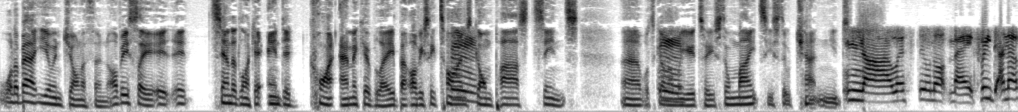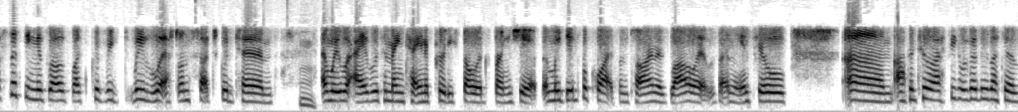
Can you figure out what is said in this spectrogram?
What about you and Jonathan? Obviously, it, it sounded like it ended quite amicably, but obviously time's Hmm. gone past since. Uh, what's going on with you two? You still mates? You still chatting? You t- Nah, we're still not mates. We and that's the thing as well, is like because we we left on such good terms, and we were able to maintain a pretty solid friendship, and we did for quite some time as well. It was only until um up until I think it was only like a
